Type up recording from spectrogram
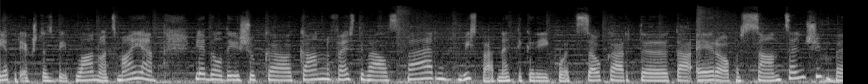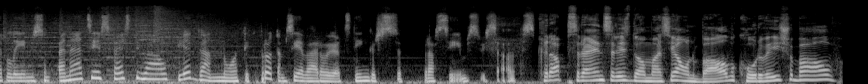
Iepriekš tas bija plānots maijā. Piebildīšu, ka Kannu festivāls pērn vispār netika rīkots. Savukārt eh, tā Eiropas sancenši, Berlīnas un Venēcijas festivāli tie gan notika. Protams, ievērojot stingras prasības visādas. Kraps Reins ir izdomājis jaunu balvu, kurvīšu balvu.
